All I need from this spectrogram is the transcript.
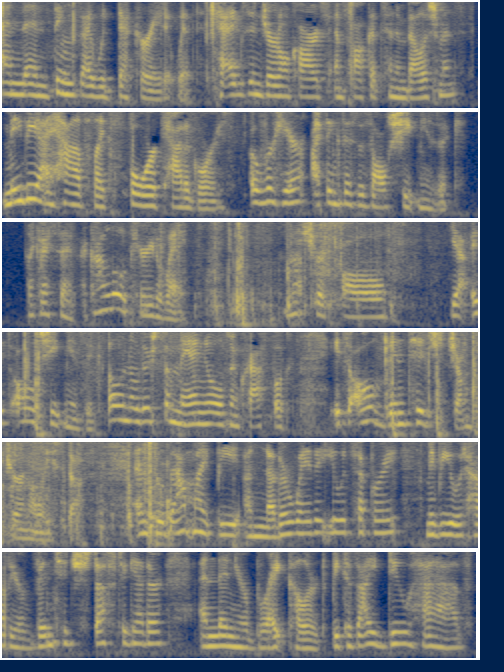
and then things I would decorate it with tags and journal cards and pockets and embellishments. Maybe I have like four categories. Over here, I think this is all sheet music. Like I said, I got a little carried away. I'm not sure it's all Yeah, it's all sheet music. Oh no, there's some manuals and craft books. It's all vintage junk journally stuff. And so that might be another way that you would separate. Maybe you would have your vintage stuff together and then your bright colored because I do have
